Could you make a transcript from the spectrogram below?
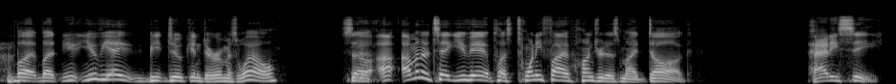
but but U- UVA beat Duke in Durham as well. So I, I'm going to take UVA at plus 2,500 as my dog. Patty C,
